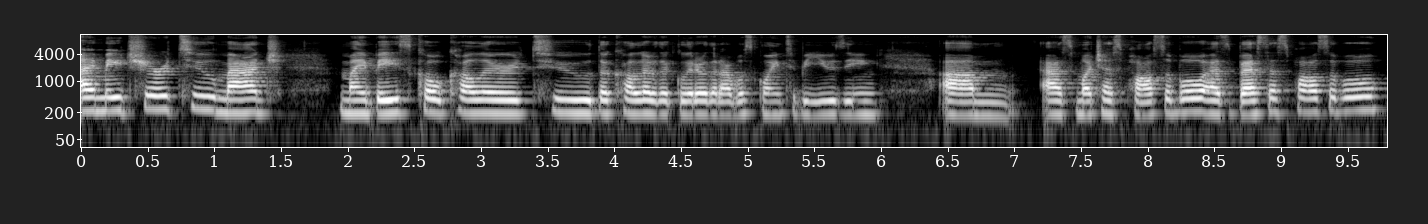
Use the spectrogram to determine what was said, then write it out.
I made sure to match my base coat color to the color of the glitter that I was going to be using um, as much as possible, as best as possible.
